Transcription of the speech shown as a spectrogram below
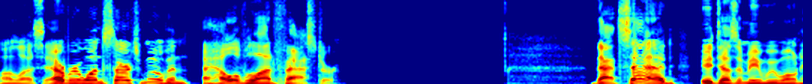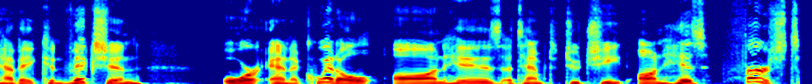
unless everyone starts moving a hell of a lot faster. That said, it doesn't mean we won't have a conviction or an acquittal on his attempt to cheat on his first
